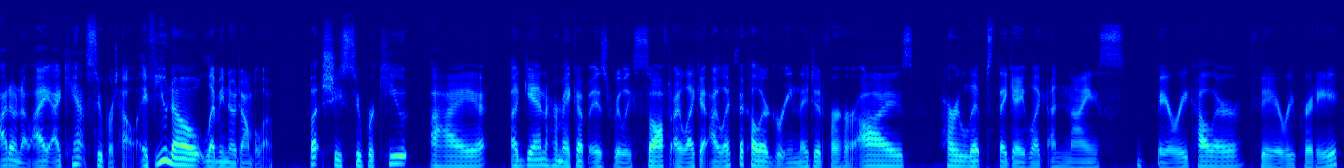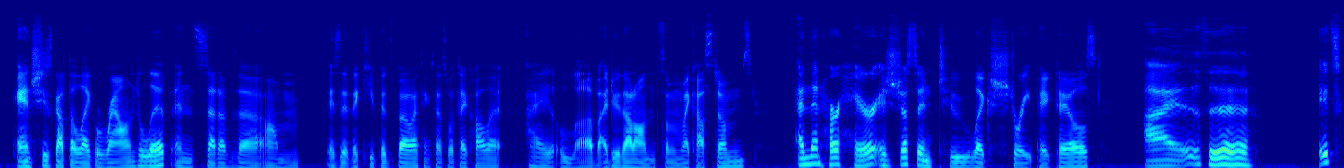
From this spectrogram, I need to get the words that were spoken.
I don't know. I I can't super tell. If you know, let me know down below. But she's super cute. I again, her makeup is really soft. I like it. I like the color green they did for her eyes. Her lips, they gave like a nice berry color, very pretty. And she's got the like round lip instead of the um is it the Cupid's bow? I think that's what they call it. I love. I do that on some of my customs. And then her hair is just in two like straight pigtails. I uh, it's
